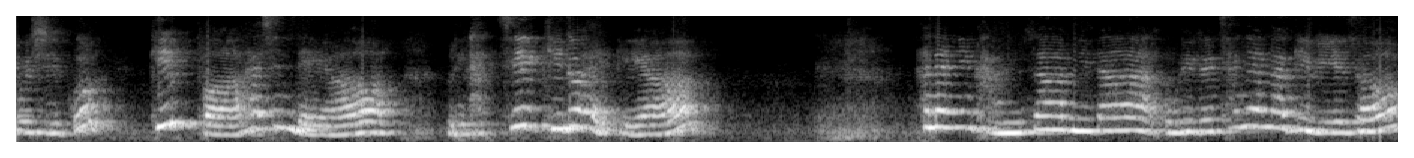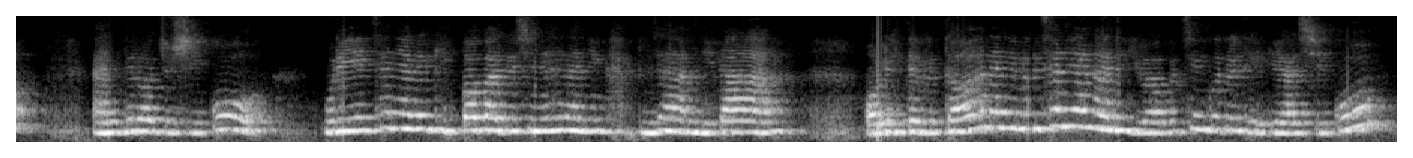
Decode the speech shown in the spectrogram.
보시고 기뻐하신대요. 우리 같이 기도할게요. 하나님 감사합니다. 우리를 찬양하기 위해서 만들어 주시고 우리의 찬양을 기뻐 받으시는 하나님 감사합니다. 어릴 때부터 하나님을 찬양하는 유아부 친구들 되게 하시고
